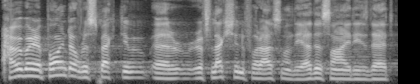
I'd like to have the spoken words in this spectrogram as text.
However, a point of respective, uh, reflection for us on the other side is that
